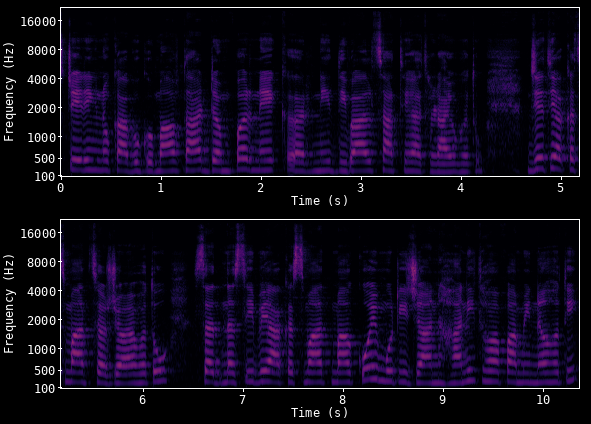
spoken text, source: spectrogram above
સ્ટેરિંગનો કાબુ ગુમાવતા ડમ્પરને કરની દિવાલ સાથે અથડાયું હતું, જેથી અકસ્માત સર્જાયો હતો. સદનસીબે અકસ્માતમાં કોઈ મોટી જાનહાનિ થવા પામી ન હતી,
